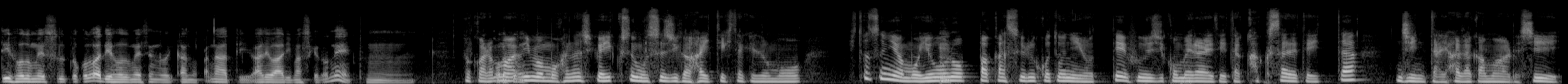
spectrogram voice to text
ィフォルメするところはディフォルメせんのいかんのかなっていう、あれはありますけどね。うん。だからまあ今も話がいくつも筋が入ってきたけども、一つにはもうヨーロッパ化することによって封じ込められていた、隠されていった人体、裸もあるし、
